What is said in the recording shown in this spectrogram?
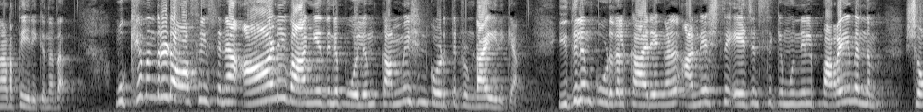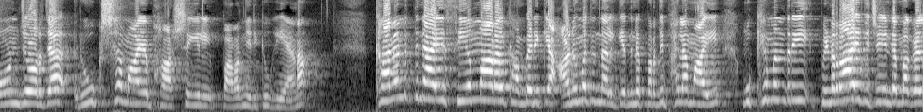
നടത്തിയിരിക്കുന്നത്. മുഖ്യമന്ത്രിയുടെ ഓഫീസിന് ആണി വാങ്ങിയതിന് പോലും കമ്മീഷൻ കൊടുത്തിട്ടുണ്ടായിരിക്കാം. ഇതിലും കൂടുതൽ കാര്യങ്ങൾ അന്വേഷണ ഏജൻസിക്ക് മുന്നിൽ പറയുമെന്നും ഷോൺ ജോർജ് രൂക്ഷമായ ഭാഷയിൽ പറഞ്ഞിരിക്കുകയാണ്. ഖനനത്തിനായി സി എം ആർ എൽ കമ്പനിക്ക് അനുമതി നൽകിയതിന് പ്രതിഫലമായി മുഖ്യമന്ത്രി പിണറായി വിജയന്റെ മകൾ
